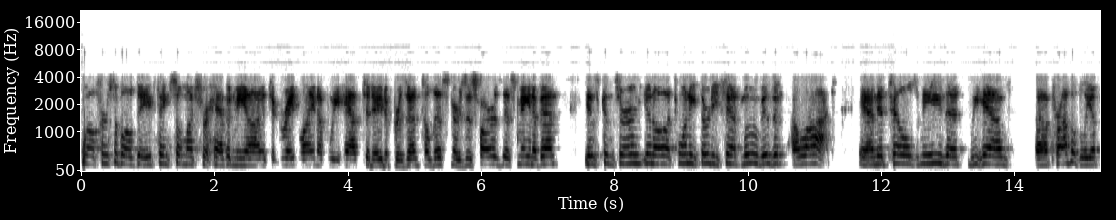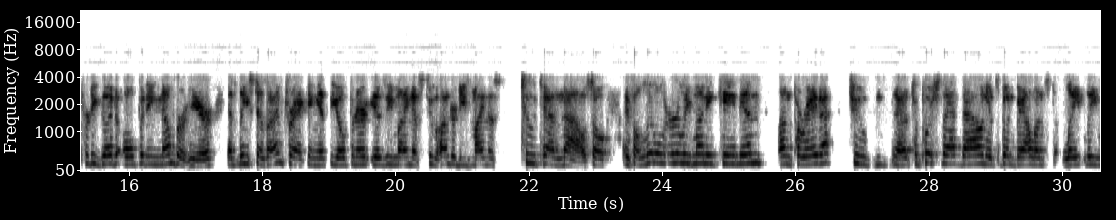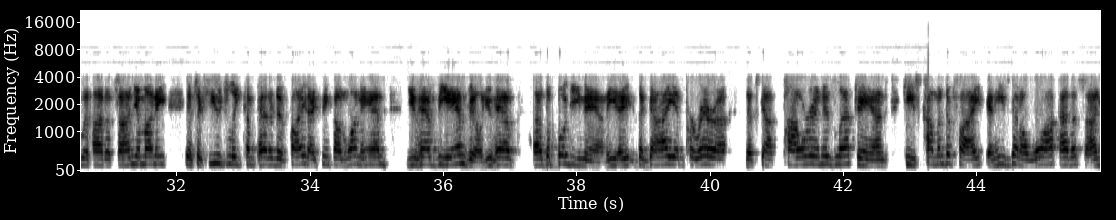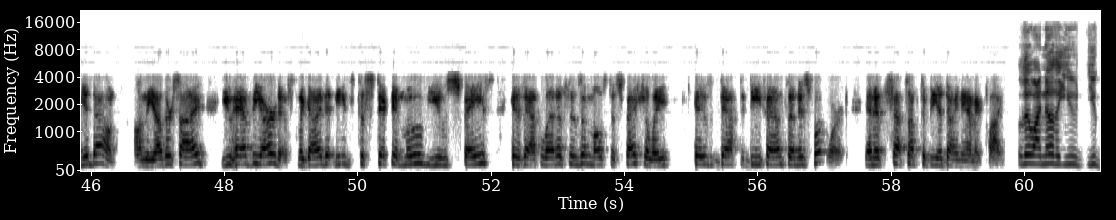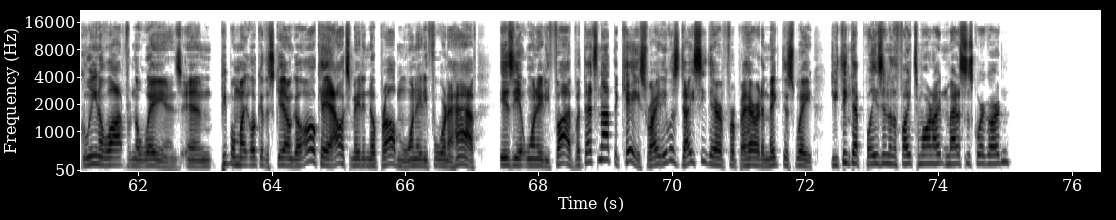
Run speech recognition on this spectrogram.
Well, first of all, Dave, thanks so much for having me on. It's a great lineup we have today to present to listeners. As far as this main event is concerned, you know, a 20, 30 cent move isn't a lot. And it tells me that we have uh, probably a pretty good opening number here, at least as I'm tracking it. The opener is he minus 200, he's minus 210 now. So if a little early money came in on Pereira, to uh, to push that down. It's been balanced lately with Adesanya money. It's a hugely competitive fight. I think on one hand you have the anvil, you have uh, the boogeyman, the the guy in Pereira that's got power in his left hand. He's coming to fight, and he's going to walk Adesanya down. On the other side, you have the artist, the guy that needs to stick and move, use space, his athleticism, most especially his deft defense and his footwork. And it sets up to be a dynamic fight. Lou, I know that you you glean a lot from the weigh-ins, and people might look at the scale and go, "Okay, Alex made it no problem, 184 and a half. He at 185?" But that's not the case, right? It was dicey there for Pereira to make this weight. Do you think that plays into the fight tomorrow night in Madison Square Garden?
